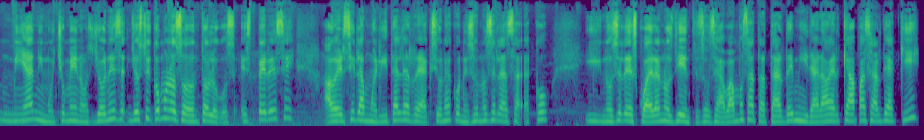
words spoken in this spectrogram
mía ni mucho menos. Yo, yo estoy como los odontólogos. Espérese a ver si la muelita le reacciona, con eso no se la saco y no se le descuadran los dientes. O sea, vamos a tratar de mirar a ver qué va a pasar de aquí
